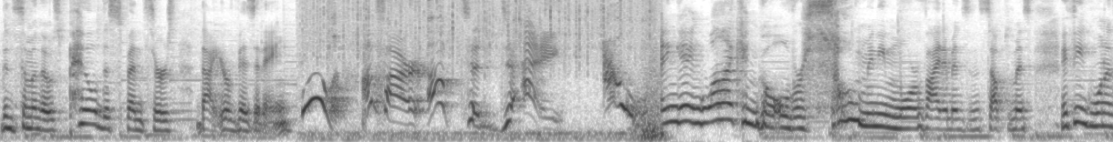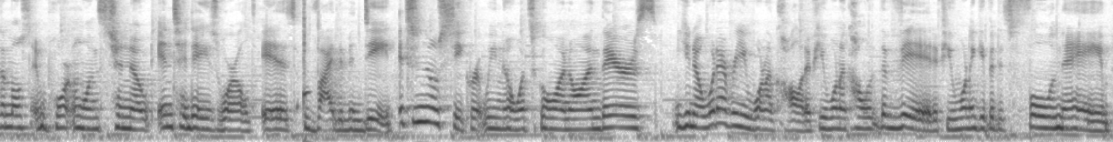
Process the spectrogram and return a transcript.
than some of those pill dispensers that you're visiting. Woo! I'm fired up today. Ow! And gang, while I can go over so many more vitamins and supplements, I think one of the most important ones to note in today's world is vitamin D. It's no secret we know what's going on. There's, you know, whatever you want to call it. If you want to call it the vid, if you want to give it its full name,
